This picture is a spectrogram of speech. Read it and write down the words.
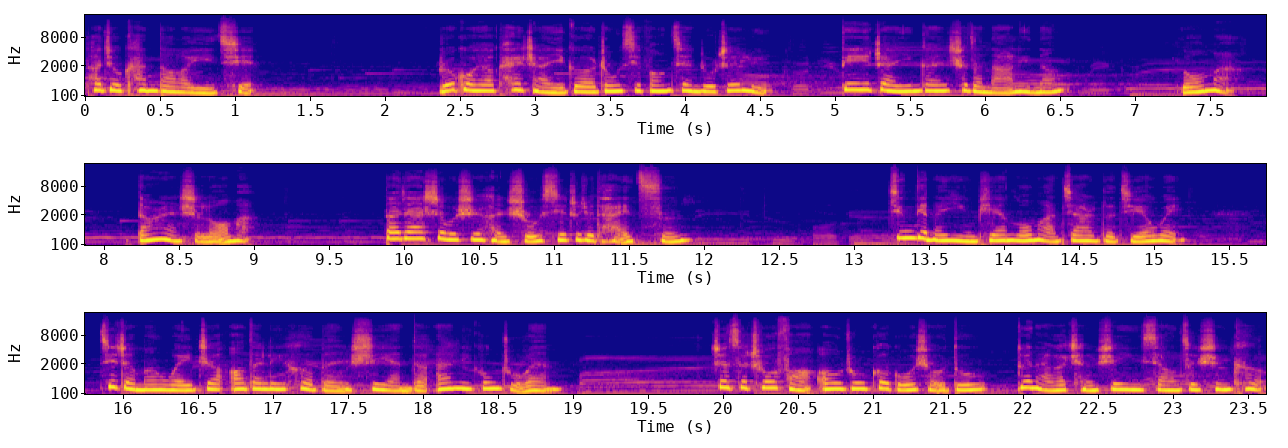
他就看到了一切。”如果要开展一个中西方建筑之旅，第一站应该是在哪里呢？罗马，当然是罗马。大家是不是很熟悉这句台词？经典的影片《罗马假日》的结尾，记者们围着奥黛丽·赫本饰演的安妮公主问。这次出访欧洲各国首都，对哪个城市印象最深刻？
